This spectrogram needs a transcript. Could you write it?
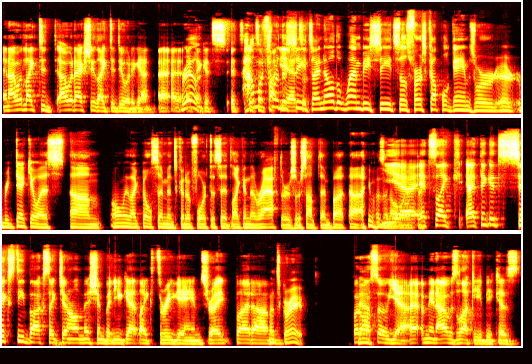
And I would like to, I would actually like to do it again. I, I- I Really? think it's, it's, How it's much fun- were the yeah, seats? I know the Wemby seats, those first couple games were uh, ridiculous. Um, only like Bill Simmons could afford to sit like in the rafters or something, but uh, he wasn't yeah, it's like I think it's sixty bucks like general admission, but you get like three games, right? But um, That's great. But yeah. also, yeah, I, I mean, I was lucky because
